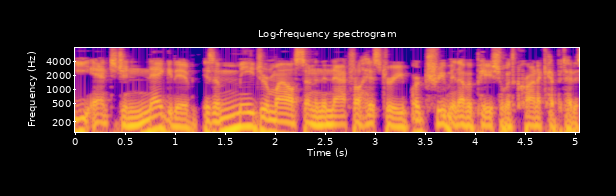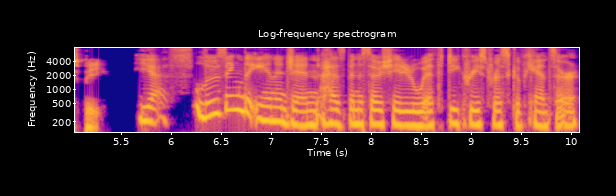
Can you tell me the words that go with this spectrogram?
E antigen negative, is a major milestone in the natural history or treatment of a patient with chronic hepatitis B. Yes, losing the antigen has been associated with decreased risk of cancer.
